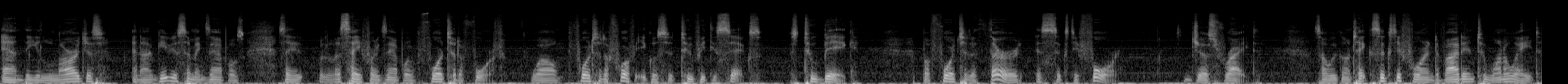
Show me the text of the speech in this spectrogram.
and the largest and I'll give you some examples say let's say for example 4 to the fourth Well, 4 to the 4th equals to 256. It's too big. But 4 to the 3rd is 64. It's just right. So we're going to take 64 and divide it into 108.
